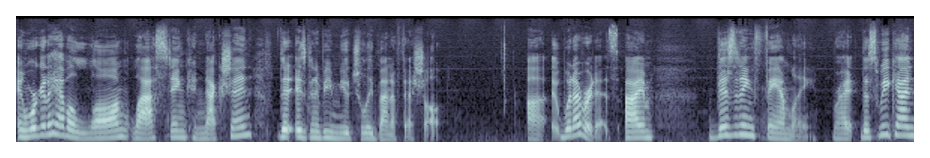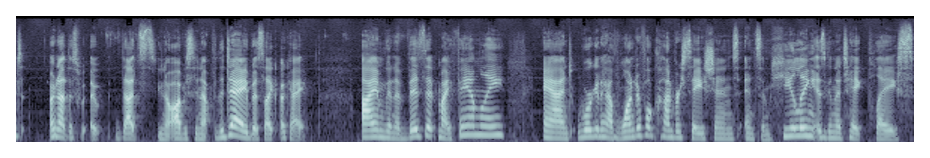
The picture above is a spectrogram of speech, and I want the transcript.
and we're going to have a long lasting connection that is going to be mutually beneficial. Uh, whatever it is, I'm visiting family, right? This weekend, or not this, that's, you know, obviously not for the day, but it's like, okay, I am going to visit my family and we're going to have wonderful conversations and some healing is going to take place.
